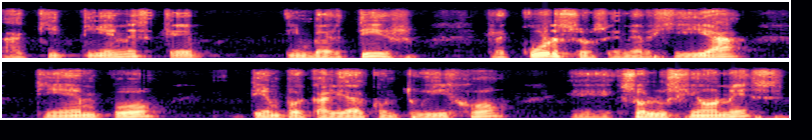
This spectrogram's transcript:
Aquí tienes que invertir recursos, energía, tiempo, tiempo de calidad con tu hijo, eh, soluciones,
